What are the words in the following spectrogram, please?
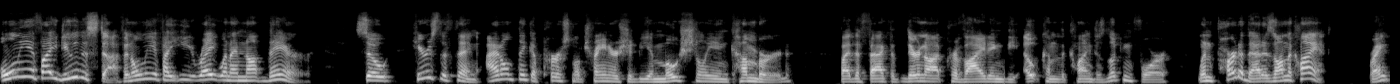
Only if I do the stuff and only if I eat right when I'm not there. So here's the thing I don't think a personal trainer should be emotionally encumbered by the fact that they're not providing the outcome the client is looking for when part of that is on the client, right?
